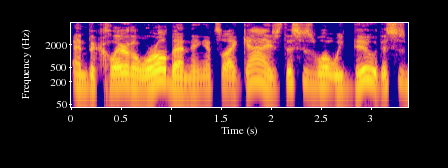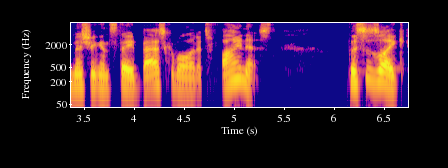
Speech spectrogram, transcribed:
and declare the world ending. It's like, guys, this is what we do. This is Michigan State basketball at its finest. This is like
